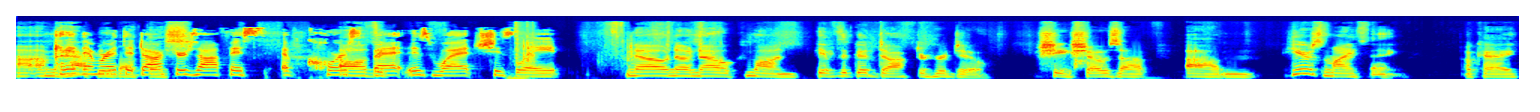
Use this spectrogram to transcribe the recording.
I'm Okay, then we're at the about this. doctor's office. Of course, Oh, the- Bette is wet. She's late. No, no, no. Come on. Give the good doctor her due. She shows up. Um, here's my thing. Okay.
